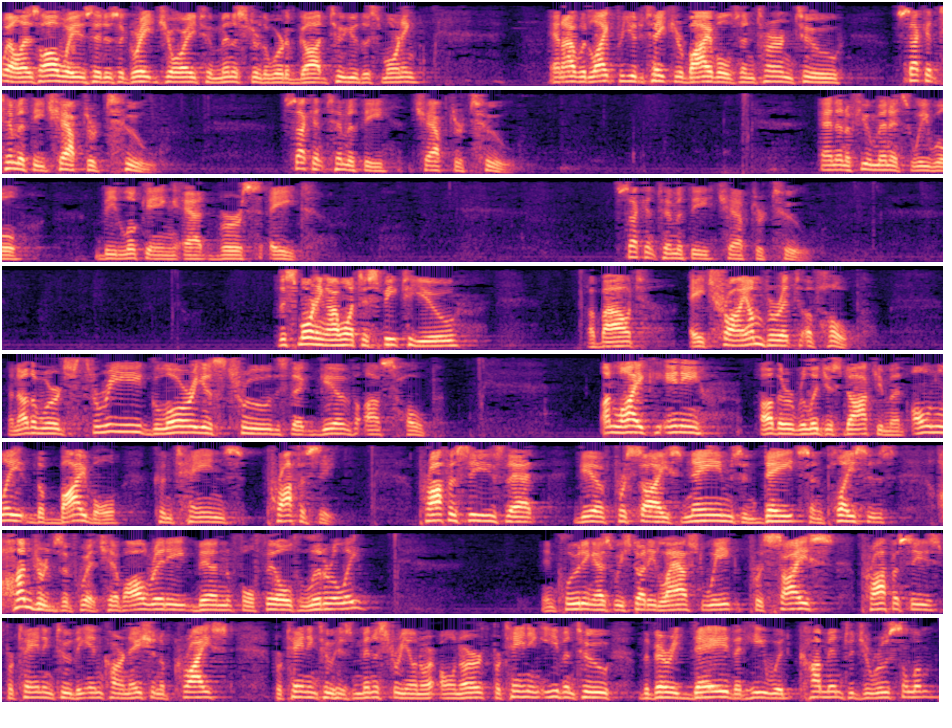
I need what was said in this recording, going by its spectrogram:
Well, as always, it is a great joy to minister the Word of God to you this morning. And I would like for you to take your Bibles and turn to 2 Timothy chapter 2. 2 Timothy chapter 2. And in a few minutes, we will be looking at verse 8. 2 Timothy chapter 2. This morning I want to speak to you about a triumvirate of hope. In other words, three glorious truths that give us hope. Unlike any other religious document, only the Bible contains prophecy. Prophecies that give precise names and dates and places, hundreds of which have already been fulfilled literally including, as we studied last week, precise prophecies pertaining to the incarnation of Christ, pertaining to his ministry on earth, pertaining even to the very day that he would come into Jerusalem,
